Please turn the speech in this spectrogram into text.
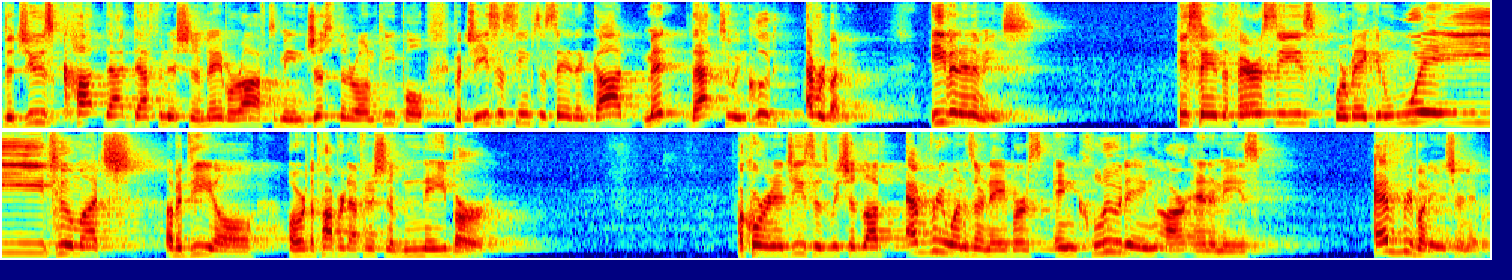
The Jews cut that definition of neighbor off to mean just their own people, but Jesus seems to say that God meant that to include everybody, even enemies. He's saying the Pharisees were making way too much of a deal or the proper definition of neighbor. According to Jesus, we should love everyone as our neighbors, including our enemies. Everybody is your neighbor.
